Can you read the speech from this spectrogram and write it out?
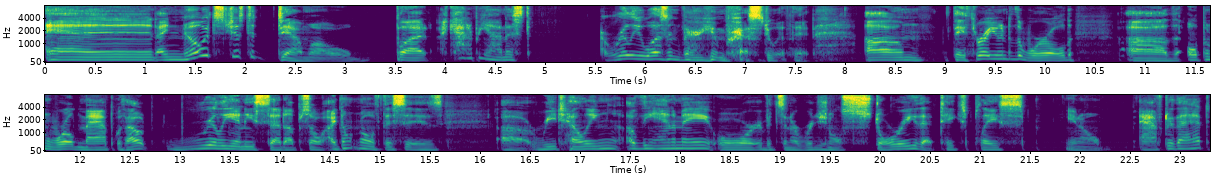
And I know it's just a demo, but I gotta be honest, I really wasn't very impressed with it. Um, they throw you into the world uh, the open world map without really any setup. So I don't know if this is uh, retelling of the anime or if it's an original story that takes place, you know, after that.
